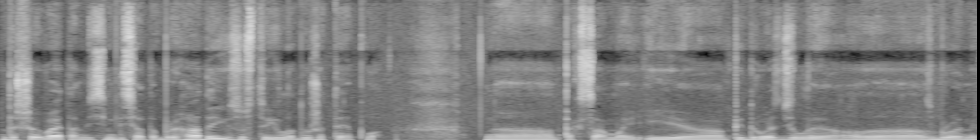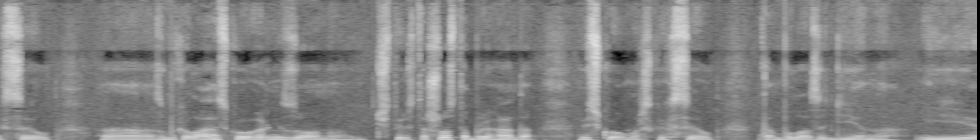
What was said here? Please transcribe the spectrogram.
ДШВ, там 80-та бригада їх зустріла дуже тепло. Так само і підрозділи Збройних сил з Миколаївського гарнізону, 406-та бригада військово-морських сил там була задіяна, і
